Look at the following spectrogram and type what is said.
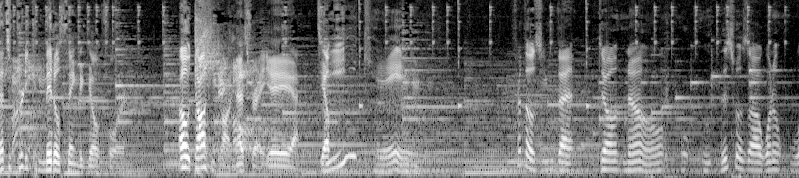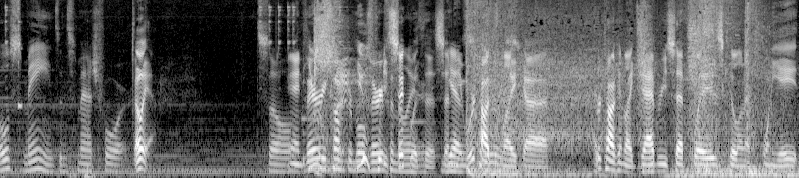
That's a pretty committal thing to go for. Oh, Donkey Kong. That's right. Yeah, yeah, yeah. Yep. DK. For those of you that don't know, this was uh, one of Loaf's mains in Smash 4. Oh yeah. So And he very was- comfortable, He was very pretty familiar. sick with this. I yes. mean, we're talking like uh, we're talking like jab reset plays, killing at 28.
